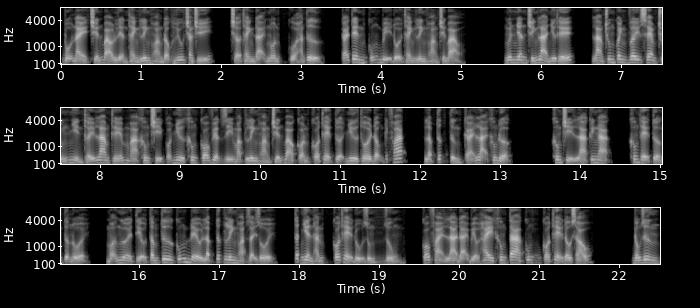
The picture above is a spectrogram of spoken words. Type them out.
bộ này chiến bảo liền thành linh hoàng độc hữu trang trí, trở thành đại ngôn của hán tử, cái tên cũng bị đổi thành linh hoàng chiến bảo nguyên nhân chính là như thế, làm chung quanh vây xem chúng nhìn thấy lam thế mà không chỉ có như không có việc gì mặc linh hoàng chiến bảo còn có thể tựa như thôi động kích phát, lập tức từng cái lại không được. Không chỉ là kinh ngạc, không thể tưởng tượng nổi, mọi người tiểu tâm tư cũng đều lập tức linh hoạt dậy rồi, tất nhiên hắn có thể đủ dùng dùng, có phải là đại biểu hay không ta cũng có thể đâu sáu. Đông dưng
